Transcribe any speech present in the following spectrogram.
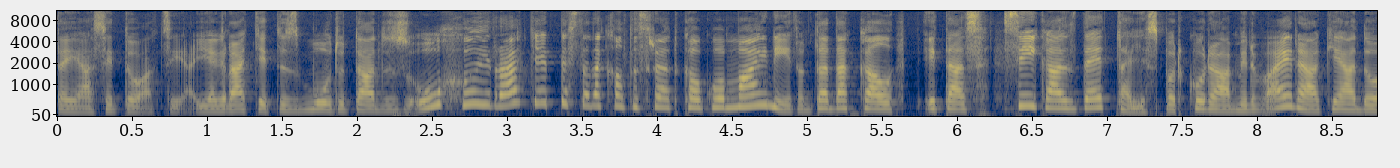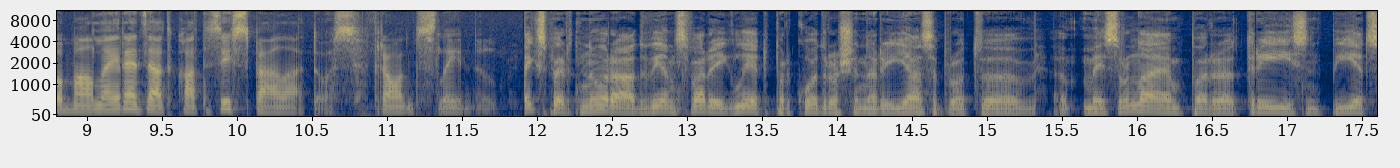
tajā situācijā. Ja raķetes būtu tādas uhuļu raķetes, tad atkal tas varētu kaut ko mainīt. Un tad atkal ir tās sīkās detaļas, par kurām ir vairāk jādomā, lai redzētu, kā tas izspēlētos frontes līnijā. Eksperti norāda vienu svarīgu lietu, par ko droši vien arī jāsaprot. Mēs runājam par 35,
